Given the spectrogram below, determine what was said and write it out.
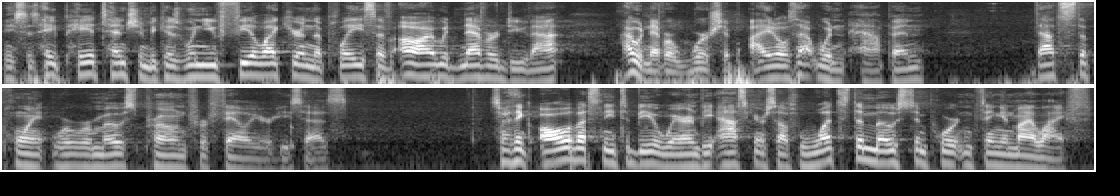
And he says, hey, pay attention because when you feel like you're in the place of, oh, I would never do that, I would never worship idols, that wouldn't happen. That's the point where we're most prone for failure, he says. So I think all of us need to be aware and be asking ourselves, what's the most important thing in my life?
